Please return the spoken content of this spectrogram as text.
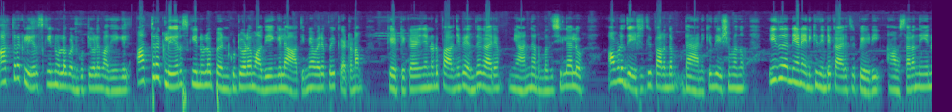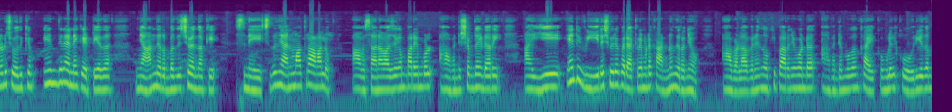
അത്ര ക്ലിയർ സ്കിന്നുള്ള പെൺകുട്ടികളെ മതിയെങ്കിൽ അത്ര ക്ലിയർ സ്കിന്നുള്ള പെൺകുട്ടികളെ മതിയെങ്കിൽ ആദ്യമേ അവരെ പോയി കെട്ടണം. കെട്ടിക്കഴിഞ്ഞ് എന്നോട് പറഞ്ഞിട്ട് എന്ത് കാര്യം? ഞാൻ നിർബന്ധിച്ചില്ലല്ലോ. അവൾ ദേഷ്യത്തിൽ പറഞ്ഞു ഡാനിക്ക് ദേഷ്യം വന്നു. ഇത് തന്നെയാണ് എനിക്ക് നിന്റെ കാര്യത്തിൽ പേടി. അവസാനം നീ എന്നോട് ചോദിക്കും എന്തിനാ എന്നെ കെട്ടിയത്? ഞാൻ നിർബന്ധിച്ചോ എന്നൊക്കെ. സ്നേഹിച്ചത് ഞാൻ മാത്രമാണല്ലോ. അവസാന വാചകം പറയുമ്പോൾ അവന്റെ ശബ്ദം ഇടറി. അയ്യേ എന്റെ വീരശൂര പരാക്രമിയുടെ കണ്ണു നിറഞ്ഞോ. അവൾ അവനെ നോക്കി പറഞ്ഞുകൊണ്ട് അവന്റെ മുഖം കൈക്കുമ്പിളിൽ കോരിയതും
